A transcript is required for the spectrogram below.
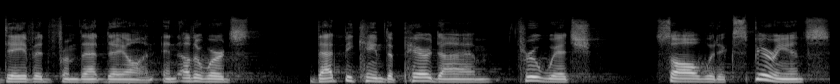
David from that day on. In other words, that became the paradigm through which Saul would experience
